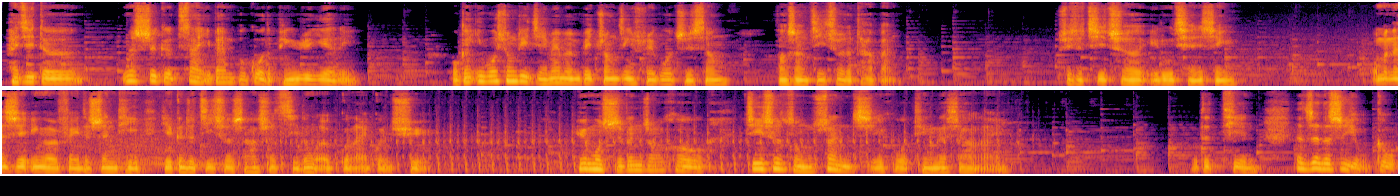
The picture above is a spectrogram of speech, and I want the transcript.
还记得那是个再一般不过的平日夜里，我跟一窝兄弟姐妹们被装进水果纸箱，放上机车的踏板，随着汽车一路前行，我们那些婴儿肥的身体也跟着机车刹车启动而滚来滚去。约莫十分钟后，机车总算起火停了下来。我的天，那真的是有够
